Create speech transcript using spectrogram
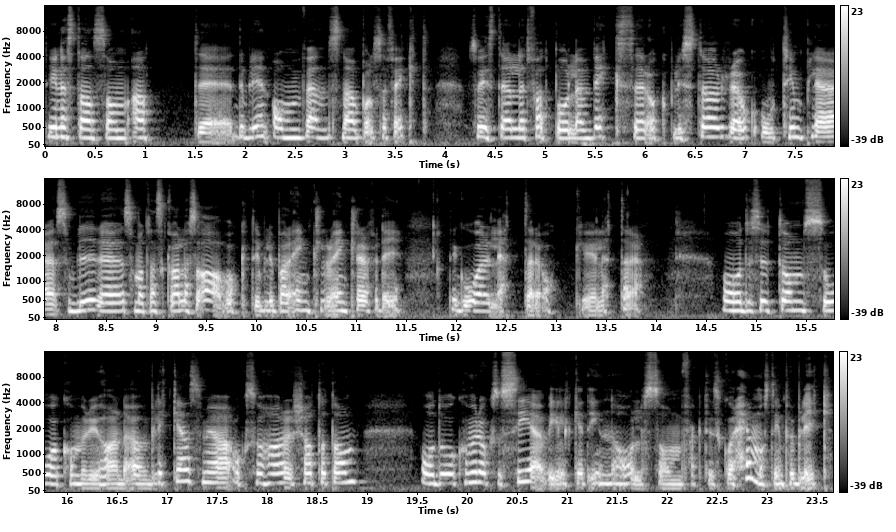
Det är nästan som att eh, det blir en omvänd snöbollseffekt. Så istället för att bollen växer och blir större och otympligare så blir det som att den skalas av och det blir bara enklare och enklare för dig. Det går lättare och eh, lättare. Och dessutom så kommer du ju ha den där överblicken som jag också har tjatat om. Och då kommer du också se vilket innehåll som faktiskt går hem hos din publik.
